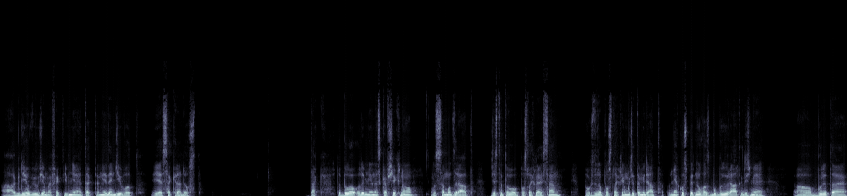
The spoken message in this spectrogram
A když ho využijeme efektivně, tak ten jeden život je sakra dost. Tak to bylo ode mě dneska všechno. Jsem moc rád, že jste to poslechli až sem. Pokud jste to poslechli, můžete mi dát nějakou zpětnou vazbu. Budu rád, když mě uh, budete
